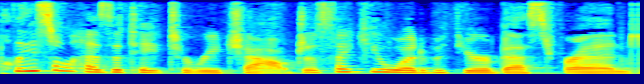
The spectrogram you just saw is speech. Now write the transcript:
please don't hesitate to reach out, just like you would with your best friend.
